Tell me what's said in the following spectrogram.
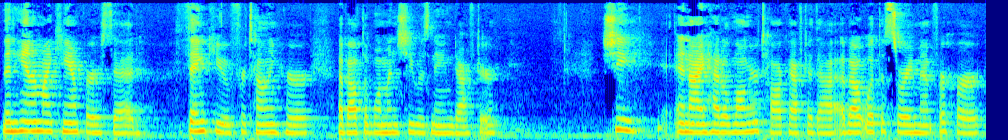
Then Hannah, my camper, said, Thank you for telling her about the woman she was named after. She and I had a longer talk after that about what the story meant for her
